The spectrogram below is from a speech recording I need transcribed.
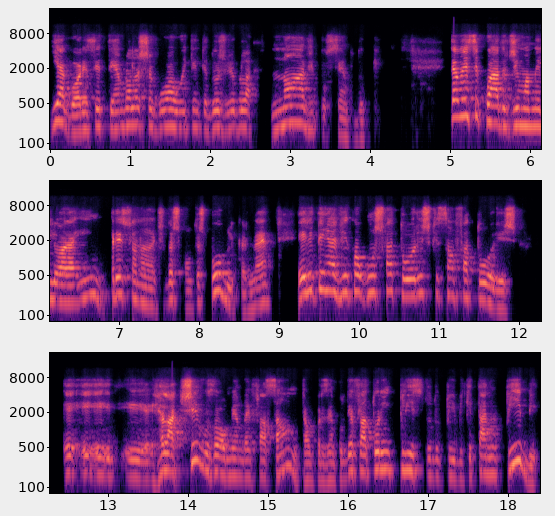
e agora, em setembro, ela chegou a 82,9% do PIB. Então, esse quadro de uma melhora impressionante das contas públicas, né, ele tem a ver com alguns fatores que são fatores é, é, é, relativos ao aumento da inflação. Então, por exemplo, o deflator implícito do PIB, que está no PIB,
